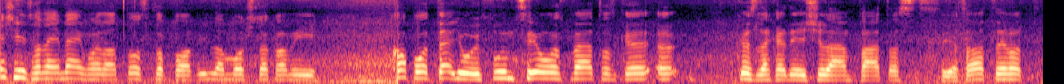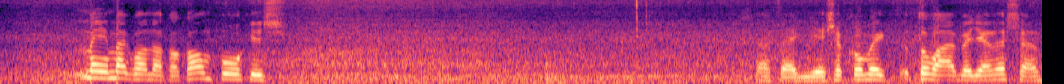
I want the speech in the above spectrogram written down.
És itt van egy megmaradt oszlop a villamosnak, ami kapott egy új funkciót, mert ott közlekedési lámpát azt ugye tartott. Még megvannak a kampók is. Hát ennyi, és akkor még tovább egyenesen.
